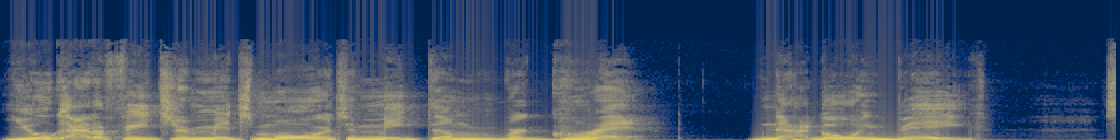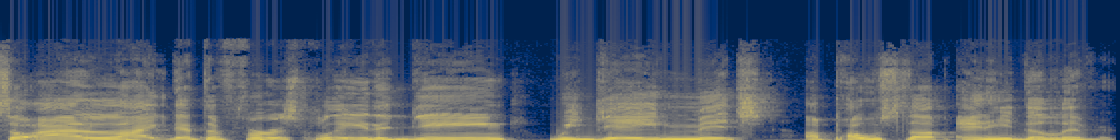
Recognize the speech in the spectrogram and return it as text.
you got to feature Mitch more to make them regret not going big. So I like that the first play of the game, we gave Mitch a post up and he delivered.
